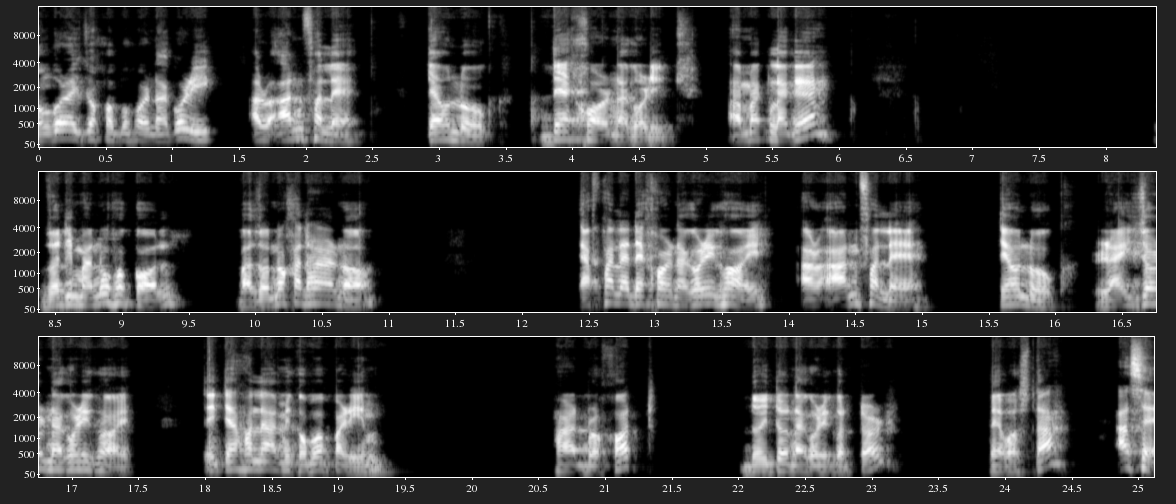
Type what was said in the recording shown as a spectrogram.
অংগৰাজ্যসমূহৰ নাগৰিক আৰু আনফালে তেওঁলোক দেশৰ নাগৰিক। আমাক লাগে যদি মানুহসকল বা জনসাধাৰণ এফালে দেশৰ নাগৰিক হয় আৰু আনফালে তেওঁলোক ৰাজ্যৰ নাগৰিক হয়, তেতিয়াহ'লে আমি ক'ব পাৰিম ভাৰতবৰ্ষত দ্বৈত নাগৰিকত্বৰ ব্যৱস্থা আছে।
